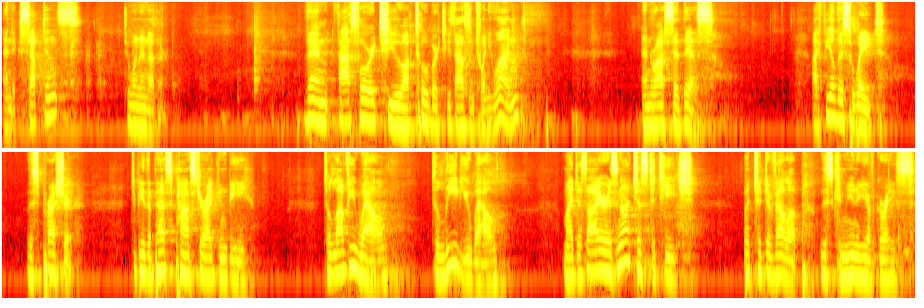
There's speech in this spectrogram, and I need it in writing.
and acceptance to one another. Then, fast forward to October 2021, and Ross said this I feel this weight, this pressure to be the best pastor I can be, to love you well, to lead you well. My desire is not just to teach, but to develop this community of grace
